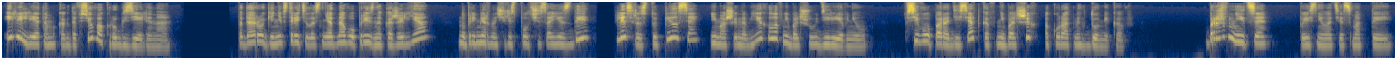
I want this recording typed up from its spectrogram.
или летом, когда все вокруг зелено. По дороге не встретилось ни одного признака жилья, но примерно через полчаса езды лес расступился, и машина въехала в небольшую деревню. Всего пара десятков небольших аккуратных домиков. «Брожвницы», — пояснил отец Маттей.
